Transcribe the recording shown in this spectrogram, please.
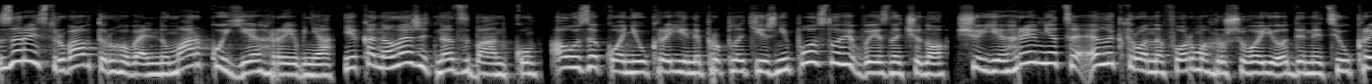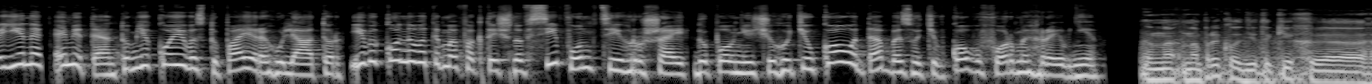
зареєстрував торговельну марку Є гривня, яка належить Нацбанку. А у законі України про платіжні послуги визначено, що є гривня це електронна форма грошової одиниці України, емітентом якої виступає регулятор, і виконуватиме фактично всі функції грошей, доповнюючи готівкову та безготівкову форми гривні. На, на прикладі таких е,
